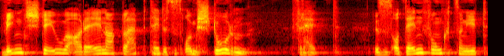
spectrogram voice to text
windstillen Arena gelebt haben, dass das auch im Sturm verhält. Dass es auch dann funktioniert,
